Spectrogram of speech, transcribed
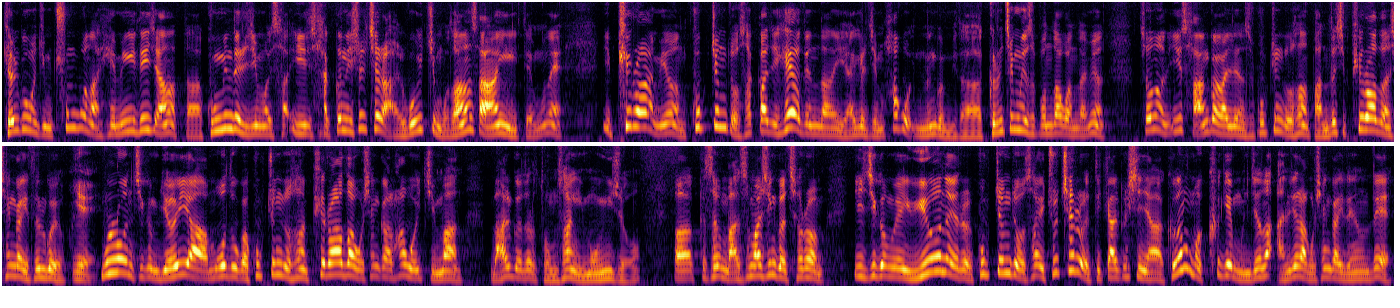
결국은 지금 충분한 해명이 되지 않았다. 국민들이 지금 사- 이 사건의 실체를 알고 있지 못하는 상황이기 때문에 이 필요하면 국정조사까지 해야 된다는 이야기를 지금 하고 있는 겁니다. 그런 측면에서 본다고 한다면 저는 이 사안과 관련해서 국정조사는 반드시 필요하다는 생각이 들고요. 예. 물론 지금 여야 모두가 국정조사는 필요하다고 생각을 하고 있지만 말 그대로 동상이몽이죠. 아, 그래서 말씀하신 것처럼 이 지금 왜 위원회를 국정조사의 주체를 어떻게 할 것이냐 그건 뭐 크게 문제는 아니라고 생각이 되는데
